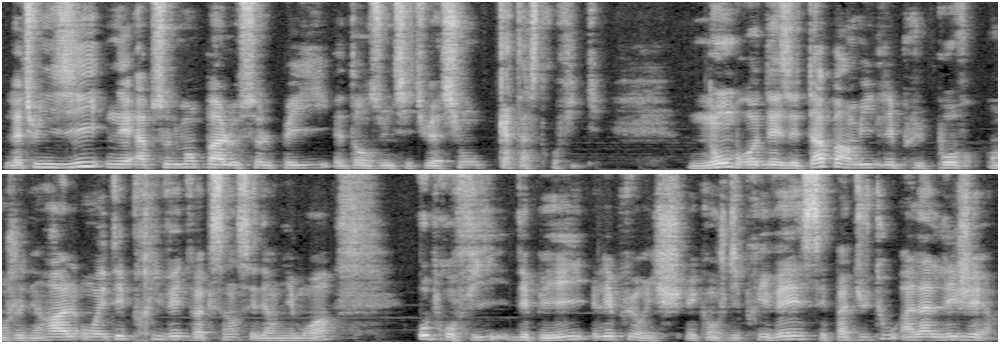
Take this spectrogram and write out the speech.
La Tunisie n'est absolument pas le seul pays dans une situation catastrophique. Nombre des États, parmi les plus pauvres en général, ont été privés de vaccins ces derniers mois, au profit des pays les plus riches. Et quand je dis privé, c'est pas du tout à la légère.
